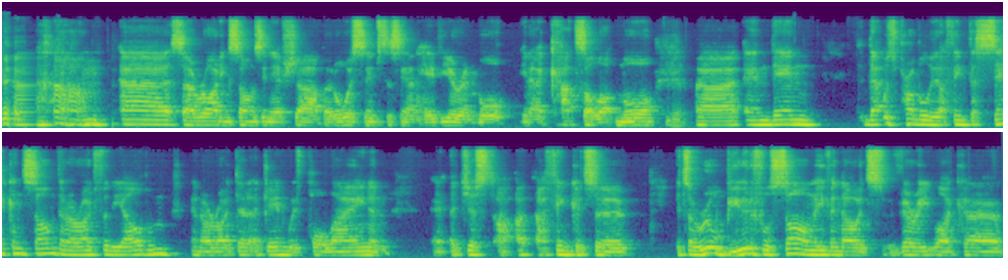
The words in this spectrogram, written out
um, uh, so writing songs in F sharp, it always seems to sound heavier and more, you know, cuts a lot more. Yeah. Uh, and then that was probably, I think, the second song that I wrote for the album. And I wrote that again with Paul Lane. And it just, I, I- think it's a, it's a real beautiful song, even though it's very like, uh,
